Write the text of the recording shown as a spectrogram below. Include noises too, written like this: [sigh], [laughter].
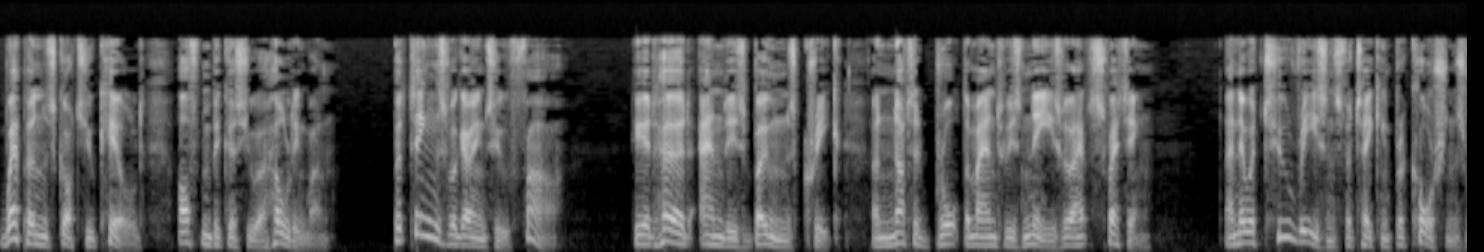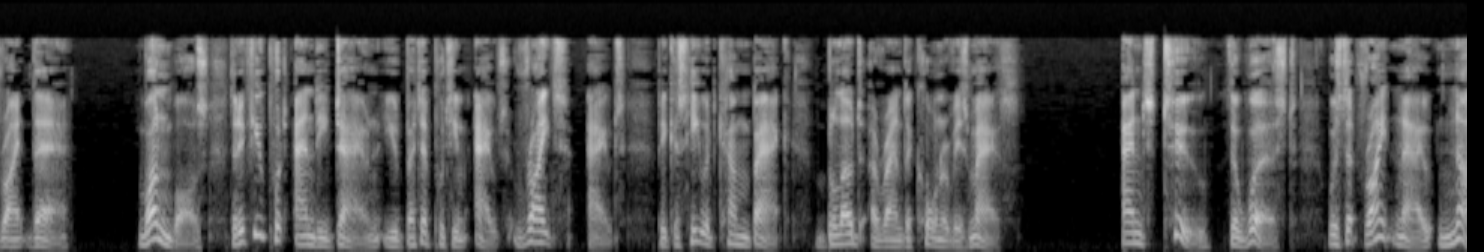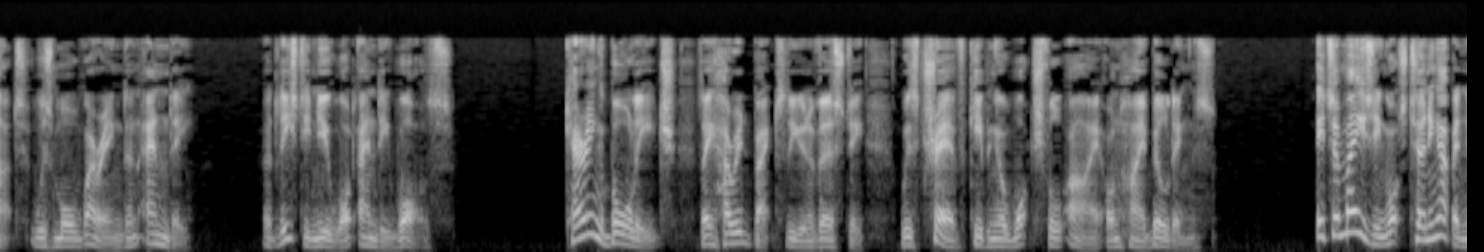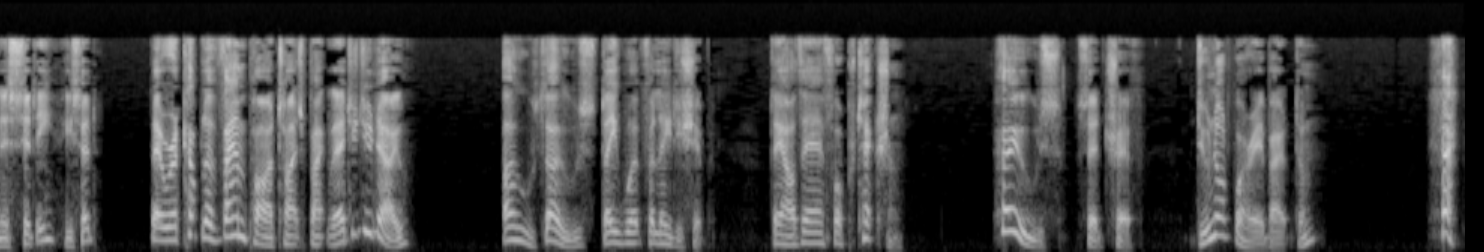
Weapons got you killed, often because you were holding one. But things were going too far. He had heard Andy's bones creak, and Nutt had brought the man to his knees without sweating. And there were two reasons for taking precautions right there. One was that if you put Andy down, you'd better put him out, right out, because he would come back, blood around the corner of his mouth. And two, the worst, was that right now Nutt was more worrying than Andy. At least he knew what Andy was. Carrying a ball each, they hurried back to the university, with Trev keeping a watchful eye on high buildings. It's amazing what's turning up in this city, he said. There were a couple of vampire types back there, did you know? Oh, those, they work for Ladyship. They are there for protection. Whose? said Trev. Do not worry about them. Ha!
